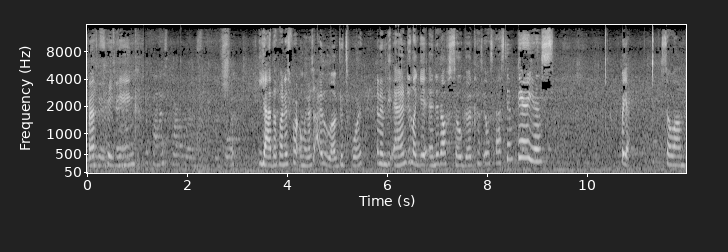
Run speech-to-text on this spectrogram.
breathtaking. The funnest part was the tour. Yeah, the funnest part, oh my gosh, I loved the tour. And in the end, it, like it ended off so good because it was Fast and Furious. But yeah, so um,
